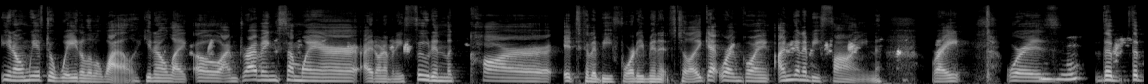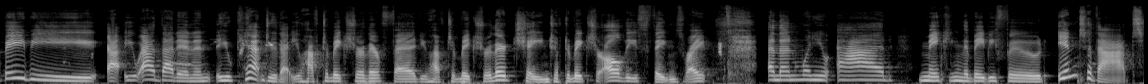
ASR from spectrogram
you know, we have to wait a little while, you know, like, oh, I'm driving somewhere. I don't have any food in the car. It's going to be 40 minutes till I get where I'm going. I'm going to be fine right? Whereas mm-hmm. the the baby, you add that in, and you can't do that. You have to make sure they're fed. You have to make sure they're changed. You have to make sure all these things, right? And then when you add making the baby food into that,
